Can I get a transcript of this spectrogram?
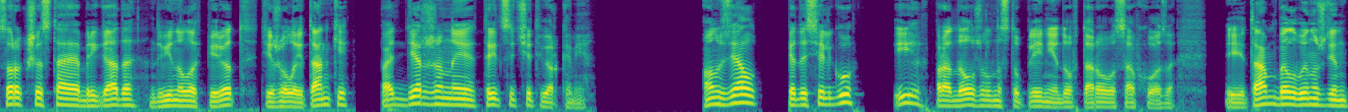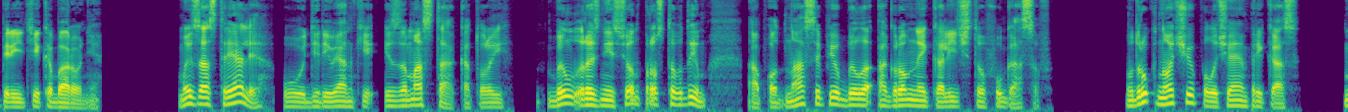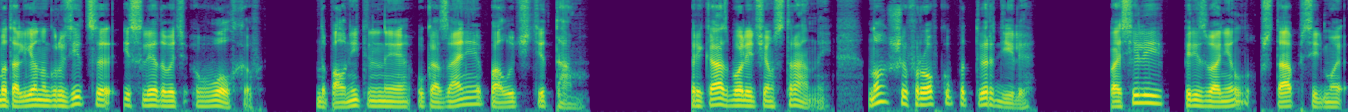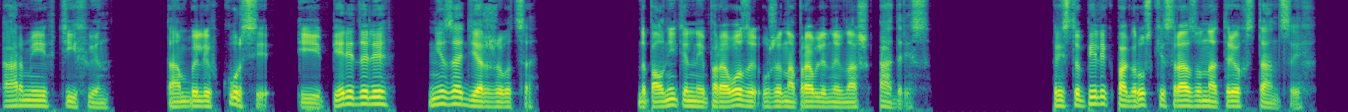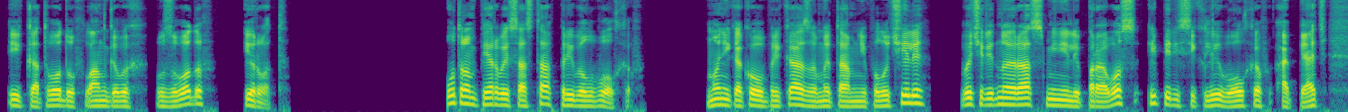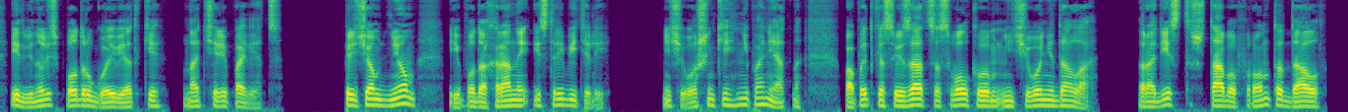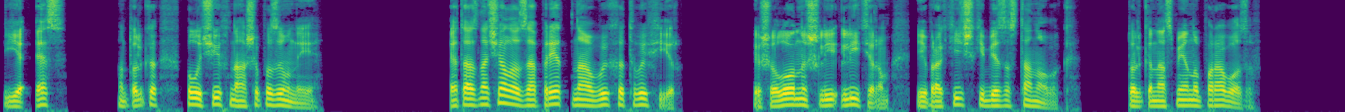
46-я бригада двинула вперед тяжелые танки, поддержанные 34-ками. Он взял Педосельгу и продолжил наступление до второго совхоза, и там был вынужден перейти к обороне. Мы застряли у деревянки из-за моста, который был разнесен просто в дым, а под насыпью было огромное количество фугасов. Вдруг ночью получаем приказ батальону грузиться и следовать в Волхов. Дополнительные указания получите там. Приказ более чем странный, но шифровку подтвердили. Василий перезвонил в штаб 7-й армии в Тихвин. Там были в курсе и передали не задерживаться. Дополнительные паровозы уже направлены в наш адрес. Приступили к погрузке сразу на трех станциях и к отводу фланговых взводов и рот. Утром первый состав прибыл Волхов, но никакого приказа мы там не получили, в очередной раз сменили паровоз и пересекли Волхов опять и двинулись по другой ветке на Череповец. Причем днем и под охраной истребителей. Ничегошеньки непонятно. Попытка связаться с Волковым ничего не дала. Радист штаба фронта дал ЕС, но только получив наши позывные. Это означало запрет на выход в эфир. Эшелоны шли литером и практически без остановок, только на смену паровозов.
